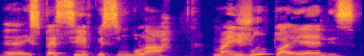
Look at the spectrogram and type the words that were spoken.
é, específico e singular, mas junto a eles,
